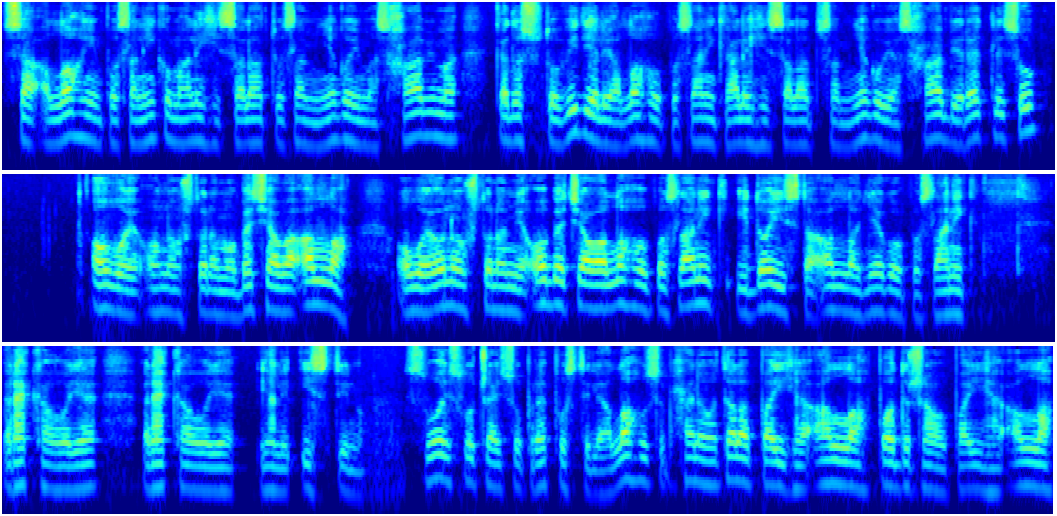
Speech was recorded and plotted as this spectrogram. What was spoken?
sa Allahovim poslanikom alihi salatu oslam i njegovim ashabima. Kada su to vidjeli Allahov poslanik alihi salatu oslam i njegovi ashabi rekli su ovo je ono što nam obećava Allah, ovo je ono što nam je obećao Allahov poslanik i doista Allah njegov poslanik rekao je, rekao je jeli, istinu. Svoj slučaj su prepustili Allahu subhanahu wa ta'ala pa ih je Allah podržao, pa ih je Allah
